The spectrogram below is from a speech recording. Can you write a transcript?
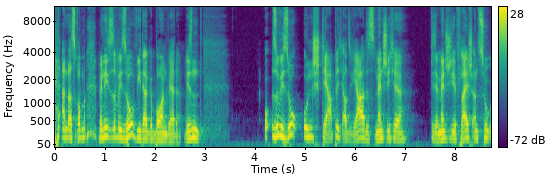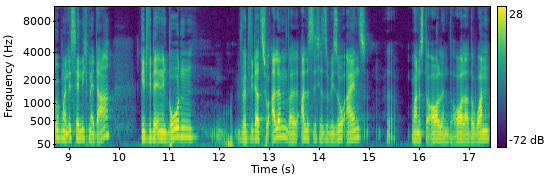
andersrum, wenn ich sowieso wieder geboren werde. Wir sind sowieso unsterblich. Also ja, das menschliche, dieser menschliche Fleischanzug, irgendwann ist er nicht mehr da, geht wieder in den Boden, wird wieder zu allem, weil alles ist ja sowieso eins. Also, one is the all and the all are the one.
